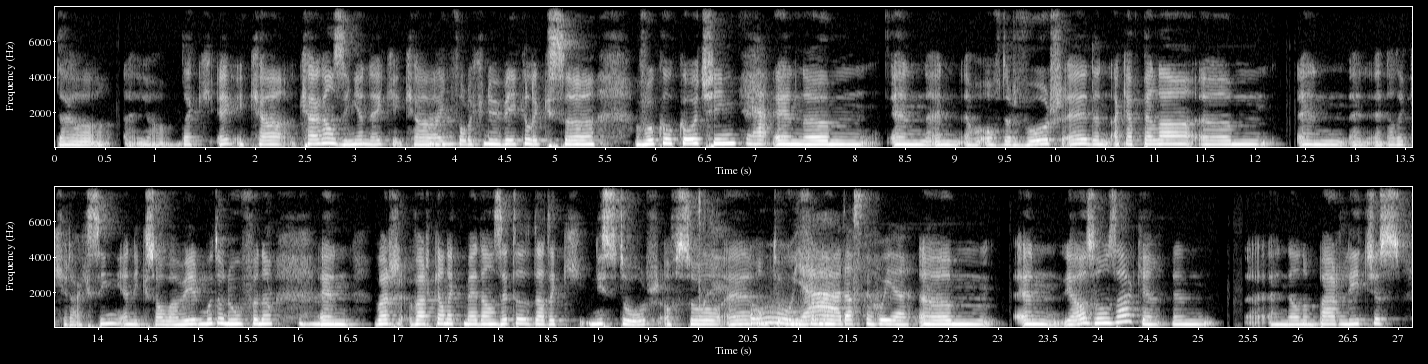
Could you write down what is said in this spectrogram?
dat, eh, ja, dat ik, ik, ga, ik ga gaan zingen. hè. Ik, ik, ga, Mhm. ik volg nu wekelijks eh, vocal coaching. ja. En, ehm, en, en, of daarvoor, hè, de a cappella. ehm, en, en, en dat ik graag zing. En ik zou wat weer moeten oefenen. Mhm. En waar, waar kan ik mij dan zetten dat ik niet stoor of zo, hè, om te oefenen? ja, dat is een goeie. Ehm, en ja, zo'n zaken. En, en dan een paar liedjes,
